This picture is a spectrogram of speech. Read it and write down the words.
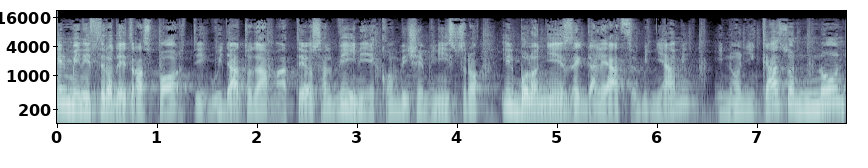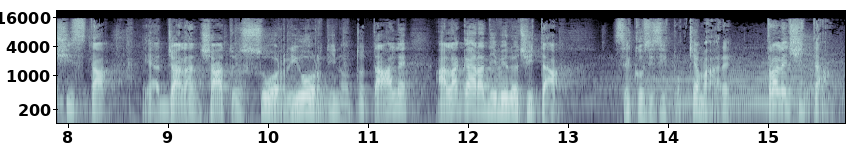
Il Ministero dei Trasporti, guidato da Matteo Salvini e con viceministro il bolognese Galeazzo Bignami, in ogni caso non ci sta e ha già lanciato il suo riordino totale alla gara di velocità, se così si può chiamare, tra le città.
